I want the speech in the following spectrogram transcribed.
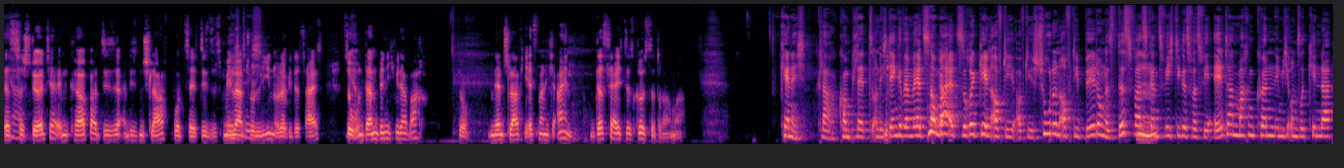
das ja. zerstört ja im Körper diese, diesen Schlafprozess, dieses Melatonin Richtig. oder wie das heißt. So, ja. und dann bin ich wieder wach. So, und dann schlafe ich erstmal nicht ein. Und das ist ja eigentlich das größte Drama. Kenne ich, klar, komplett. Und ich denke, wenn wir jetzt nochmal zurückgehen auf die, auf die Schulen, auf die Bildung, ist das was mhm. ganz Wichtiges, was wir Eltern machen können, nämlich unsere Kinder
